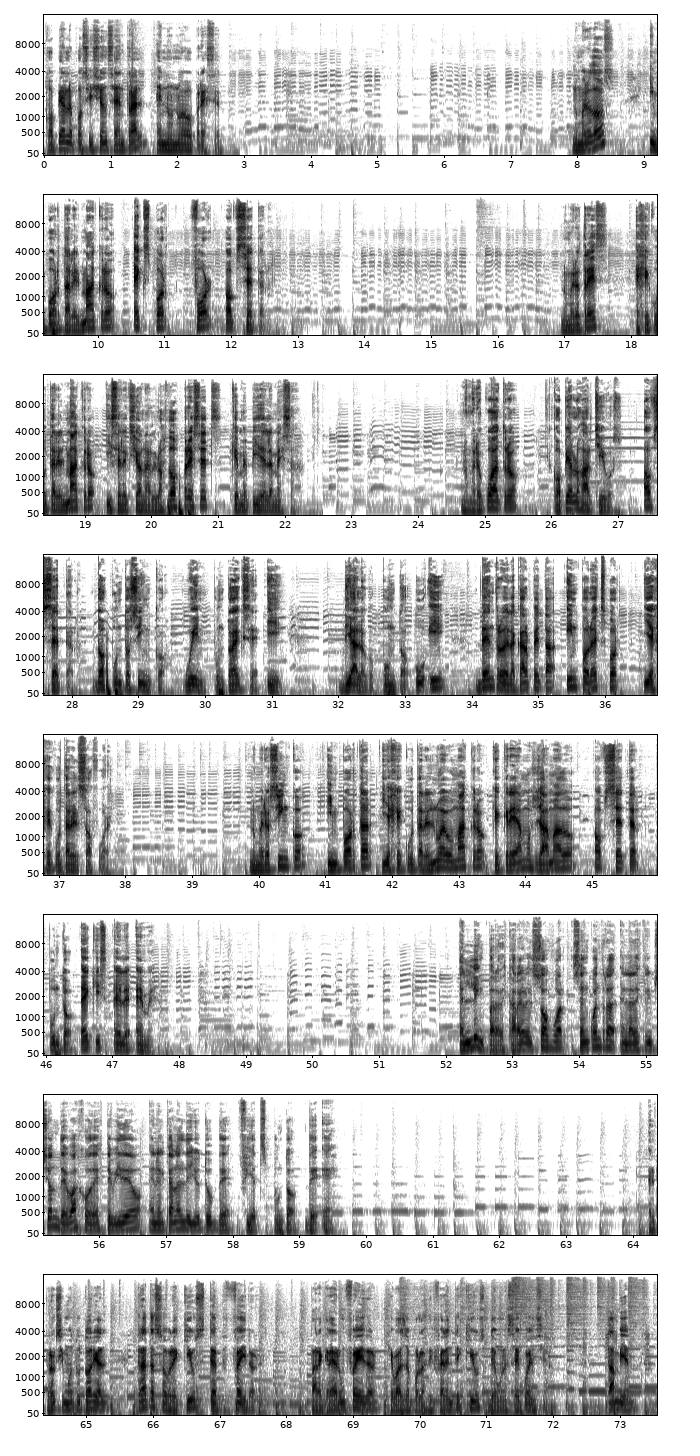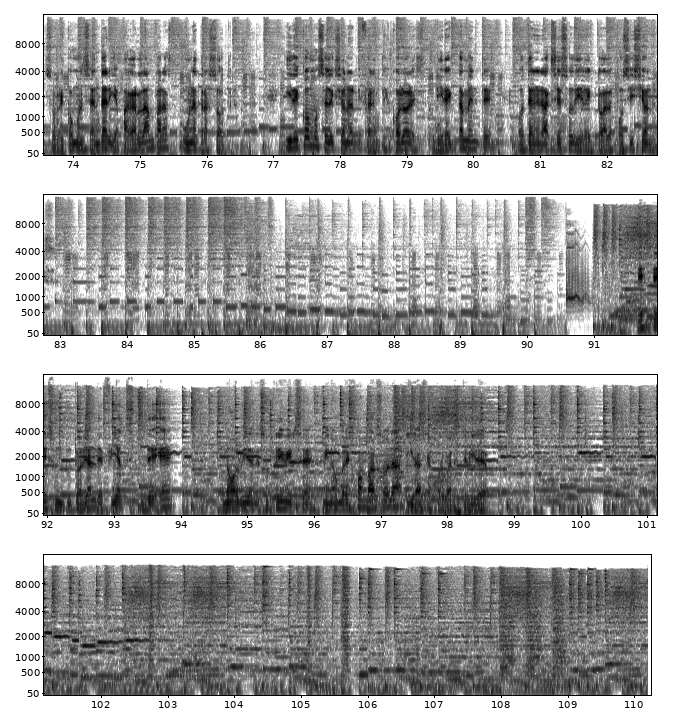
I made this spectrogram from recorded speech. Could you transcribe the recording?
Copiar la posición central en un nuevo preset. Número 2. Importar el macro Export for Offsetter. Número 3. Ejecutar el macro y seleccionar los dos presets que me pide la mesa. Número 4. Copiar los archivos offsetter 2.5 win.exe y diálogo.ui dentro de la carpeta import-export y ejecutar el software. Número 5. Importar y ejecutar el nuevo macro que creamos llamado offsetter.xlm. El link para descargar el software se encuentra en la descripción debajo de este video en el canal de YouTube de fiets.de. El próximo tutorial trata sobre Q-Step Fader, para crear un fader que vaya por las diferentes cues de una secuencia. También sobre cómo encender y apagar lámparas una tras otra, y de cómo seleccionar diferentes colores directamente o tener acceso directo a las posiciones. Este es un tutorial de Fiat DE. No olviden de suscribirse. Mi nombre es Juan Barzola y gracias por ver este video.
